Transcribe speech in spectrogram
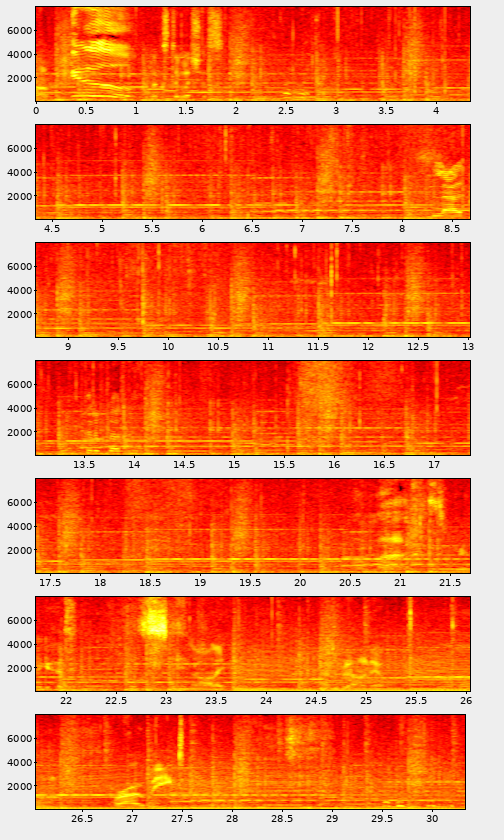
Oh, looks delicious. Lad. Bit of blood pro meat.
